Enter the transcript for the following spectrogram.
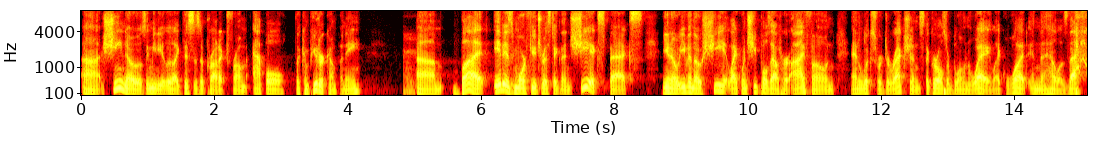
uh, she knows immediately like this is a product from apple the computer company. Um, but it is more futuristic than she expects you know even though she like when she pulls out her iphone and looks for directions the girls are blown away. Like what in the hell is that?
